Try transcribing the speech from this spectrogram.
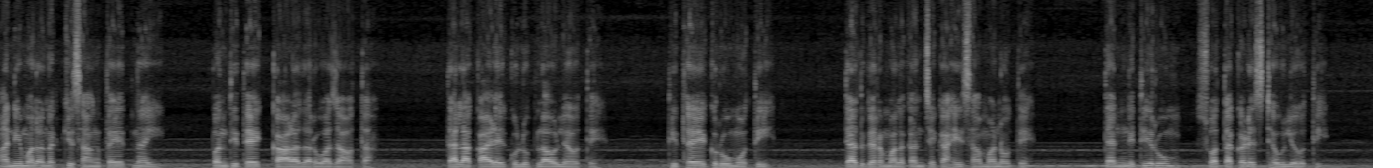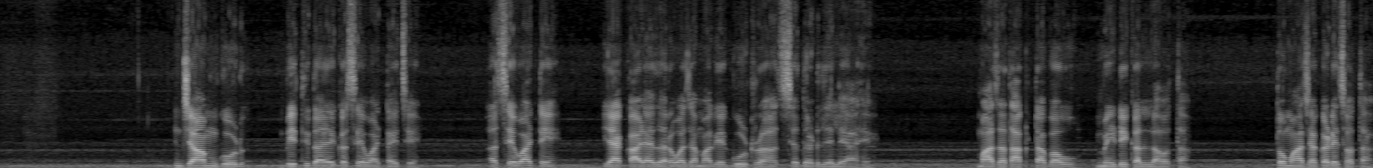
आणि मला नक्की सांगता येत नाही पण तिथे एक काळा दरवाजा होता. त्याला काळे कुलूप लावले होते. तिथं एक रूम होती. त्यात घरमालकांचे काही सामान होते. त्यांनी ती रूम स्वतःकडेच ठेवली होती. जाम गोड भीतीदायक असे वाटायचे. असे वाटे या काळ्या दरवाजामागे गूढ रहस्य दडलेले आहे. माझा धाकटा भाऊ मेडिकलला होता. तो माझ्याकडेच होता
